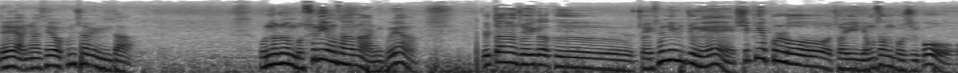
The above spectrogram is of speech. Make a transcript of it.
네 안녕하세요. 컴샵입니다. 오늘은 뭐 수리 영상은 아니고요. 일단은 저희가 그 저희 손님 중에 CPU 쿨러 저희 영상 보시고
